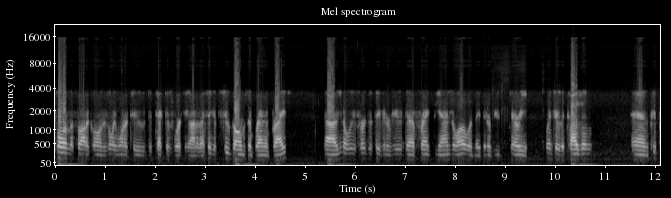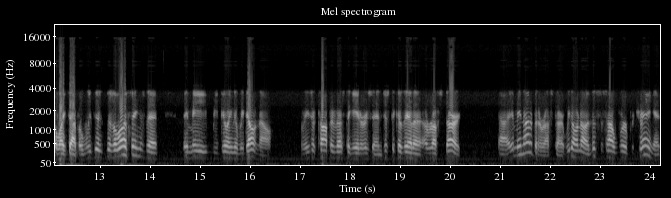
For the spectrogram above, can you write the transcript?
slow and methodical, and there's only one or two detectives working on it. I think it's Sue Gomes and Brandon Price. Uh, you know, we've heard that they've interviewed uh, Frank D'Angelo and they've interviewed Kerry Winter, the cousin, and people like that. But we, there's, there's a lot of things that they may be doing that we don't know. I mean, these are top investigators, and just because they had a, a rough start, uh, it may not have been a rough start. We don't know. This is how we're portraying it.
